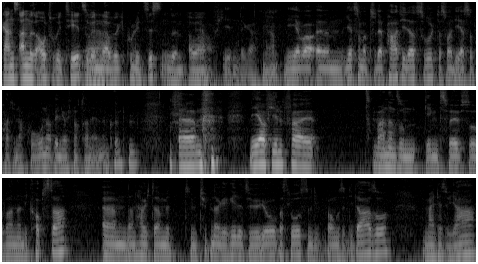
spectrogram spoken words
ganz andere Autorität, so wenn Ja. da wirklich Polizisten sind, aber Ja, auf jeden, Digga. ja. Nee, aber ähm, jetzt nochmal zu der Party da zurück. Das war die erste Party nach Corona, wenn ihr euch noch dran erinnern könnt. ähm, nee, auf jeden Fall waren dann so gegen zwölf so waren dann die Cops da. Ähm, dann habe ich da mit dem Typen da geredet, so, jo, was los und die, warum sind die da so? Und meinte so, ja,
